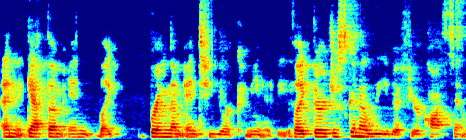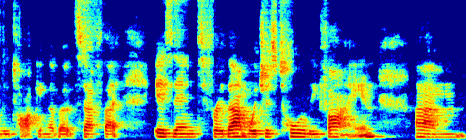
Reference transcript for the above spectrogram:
and get them in like bring them into your community. Like they're just going to leave if you're constantly talking about stuff that isn't for them which is totally fine um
